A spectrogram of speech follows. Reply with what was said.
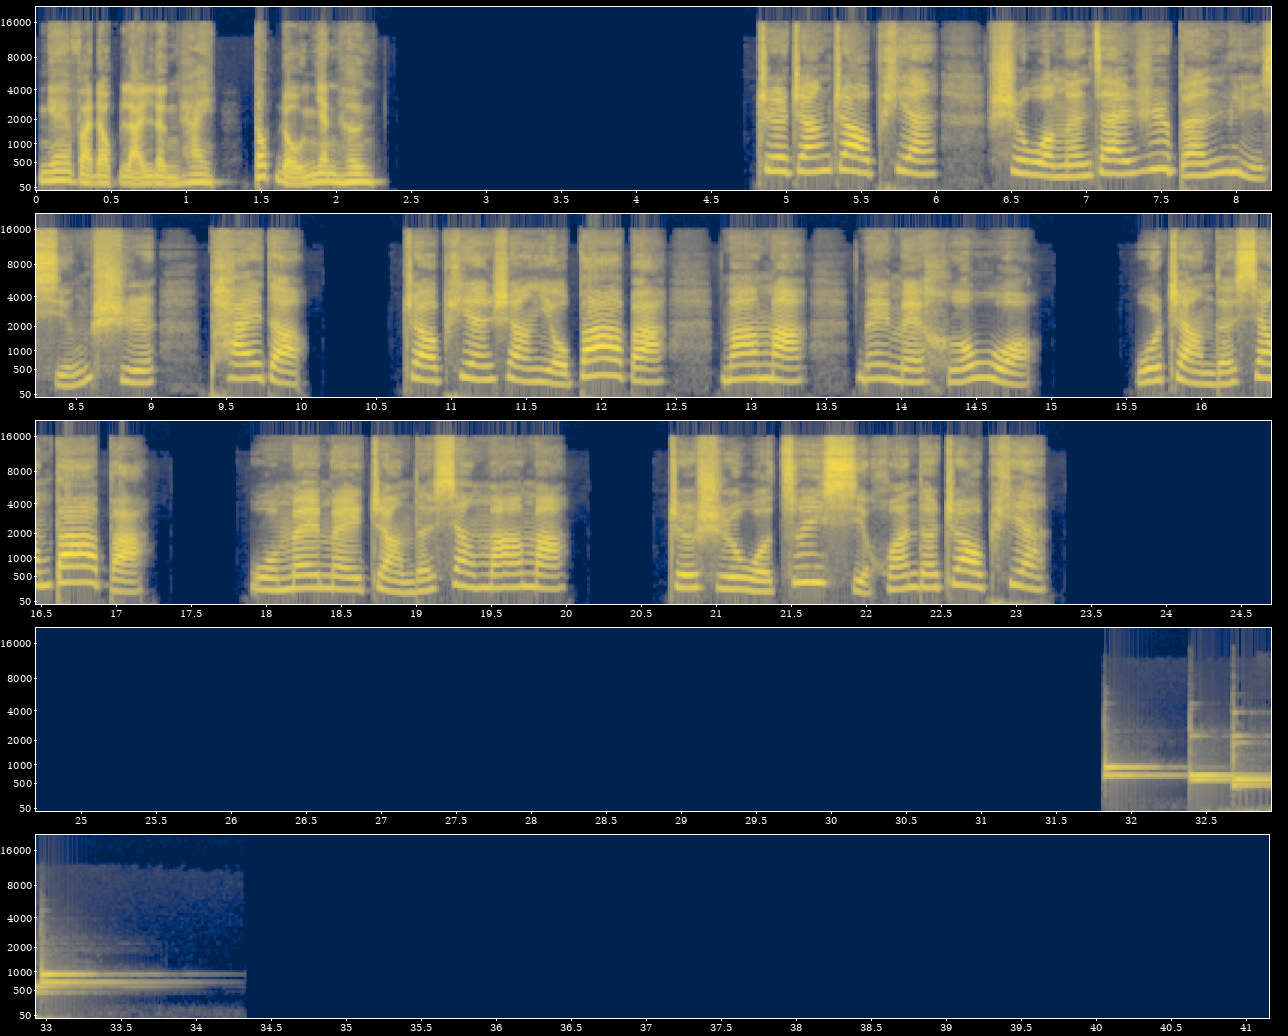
nghe và đọc lại lần hai, tốc độ nhanh hơn. 这张照片是我们在日本旅行时拍的。照片上有爸爸妈妈、妹妹和我。我长得像爸爸，我妹妹长得像妈妈。这是我最喜欢的照片。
